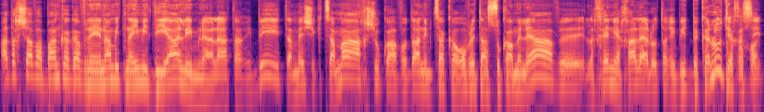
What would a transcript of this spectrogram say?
עד עכשיו הבנק אגב נהנה מתנאים אידיאליים להעלאת הריבית, המשק צמח, שוק העבודה נמצא קרוב לתעסוקה מלאה, ולכן יכל להעלות הריבית בקלות יחסית.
